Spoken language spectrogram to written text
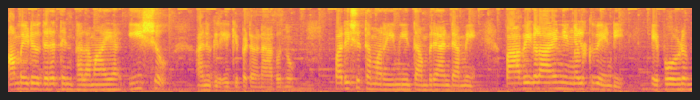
അമ്മയുടെ ഉദരത്തിൻ ഫലമായ ഈശോ അനുഗ്രഹിക്കപ്പെട്ടവനാകുന്നു. പരിശുദ്ധ മറിയമേ തമ്പുരാന്റെ അമ്മേ പാപികളായ ഞങ്ങൾക്ക് വേണ്ടി എപ്പോഴും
